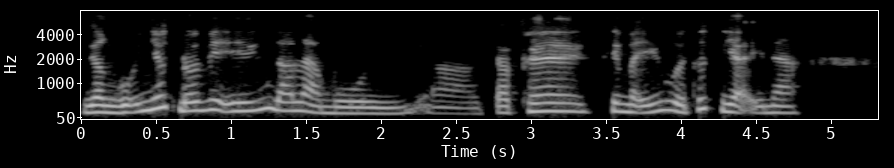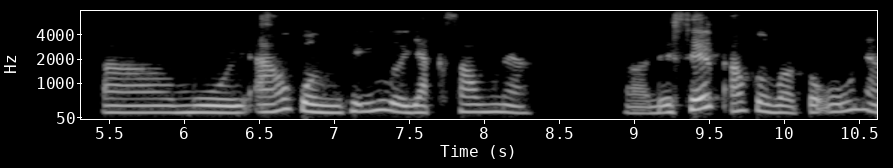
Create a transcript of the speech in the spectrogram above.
gần gũi nhất đối với Yến đó là mùi à, cà phê khi mà Yến vừa thức dậy nè à, mùi áo quần khi Yến vừa giặt xong nè à, để xếp áo quần vào tủ nè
